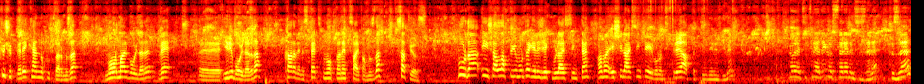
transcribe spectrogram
küçükleri kendi kuşlarımıza normal boyları ve eee, iri boyları da karadenizpet.net sayfamızda satıyoruz. Burada inşallah bir yumurta gelecek bu licensing'den. Ama eşi licensing değil bunun titreye attık bildiğiniz gibi. Şöyle titreye de gösterelim sizlere. Kızı.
